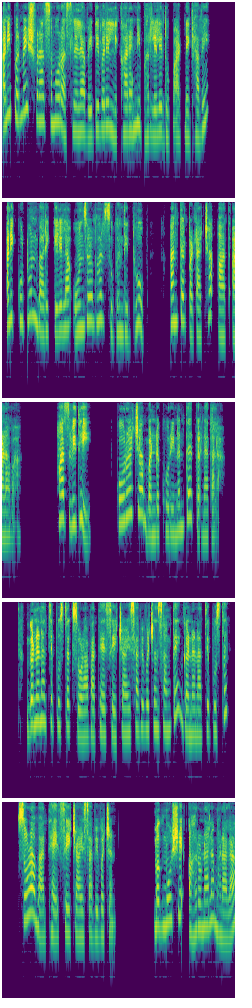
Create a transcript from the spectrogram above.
आणि परमेश्वरासमोर असलेल्या वेदीवरील निखाऱ्यांनी भरलेले धुपाटणे घ्यावे आणि कुटून बारीक केलेला ओंजळभर सुगंधित धूप अंतरपटाच्या आत आणावा. हाच विधी कोरळच्या बंडखोरीनंतर करण्यात आला. गणनाचे पुस्तक सोळावाध्याय सेहेचाळीसावे वचन सांगते. गणनाचे पुस्तक सोळावाध्याय सेहेचाळीसावे वचन. मग मोशे अहरुणाला म्हणाला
